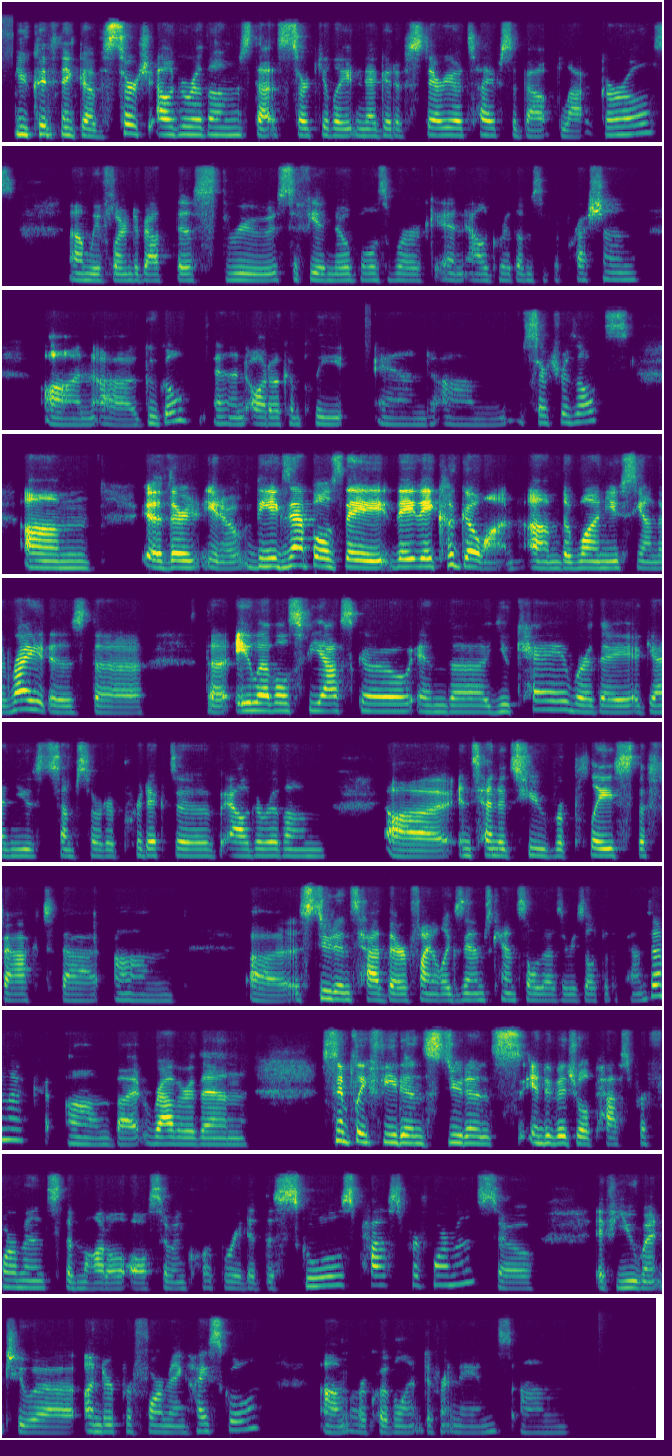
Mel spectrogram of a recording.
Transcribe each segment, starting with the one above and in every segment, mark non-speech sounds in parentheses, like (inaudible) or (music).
you could think of search algorithms that circulate negative stereotypes about Black girls. Um, we've learned about this through Safiya Noble's work in Algorithms of Oppression on uh, Google and autocomplete and um, search results. Um, they're, you know, the examples, they, they, they could go on. Um, the one you see on the right is the the A levels fiasco in the UK, where they again used some sort of predictive algorithm uh, intended to replace the fact that um, uh, students had their final exams canceled as a result of the pandemic. Um, but rather than simply feed in students' individual past performance, the model also incorporated the school's past performance. So if you went to a underperforming high school um, or equivalent different names, um,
